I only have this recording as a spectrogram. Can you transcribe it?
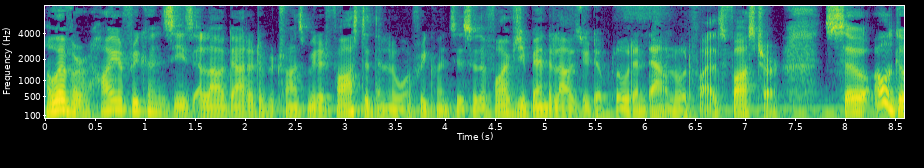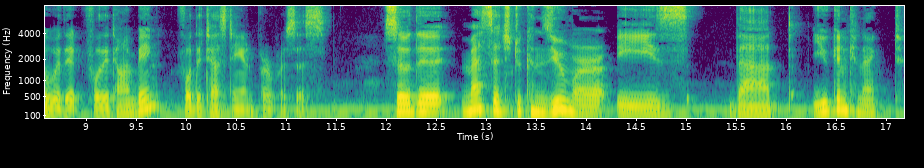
However, higher frequencies allow data to be transmitted faster than lower frequencies, so the 5G band allows you to upload and download files faster. So I'll go with it for the time being for the testing and purposes. So the message to consumer is that you can connect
